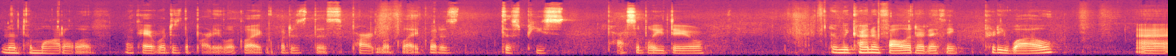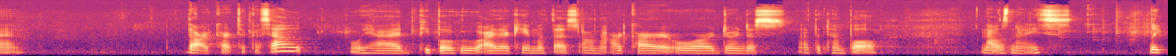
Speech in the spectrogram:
mental model of okay, what does the party look like? What does this part look like? What does this piece possibly do? And we kind of followed it, I think, pretty well. Uh, the art cart took us out. We had people who either came with us on the art cart or joined us at the temple. And that was nice. Like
